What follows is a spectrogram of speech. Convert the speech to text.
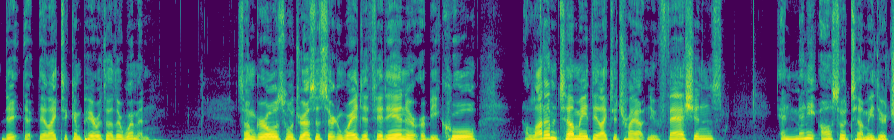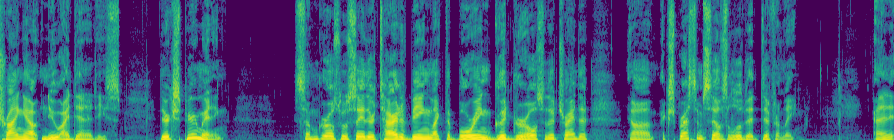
they, they, like to compare with other women. Some girls will dress a certain way to fit in or, or be cool. A lot of them tell me they like to try out new fashions. And many also tell me they're trying out new identities. They're experimenting. Some girls will say they're tired of being like the boring good girl, so they're trying to uh, express themselves a little bit differently. And,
